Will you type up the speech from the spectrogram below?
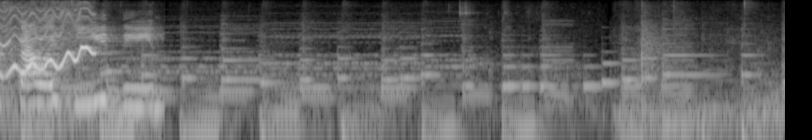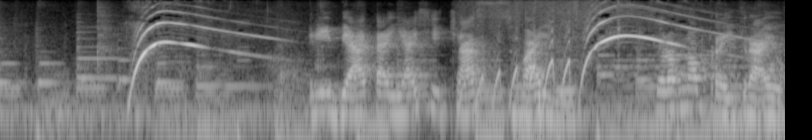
осталось еды. Ребята, я сейчас свалю. Все равно проиграю.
